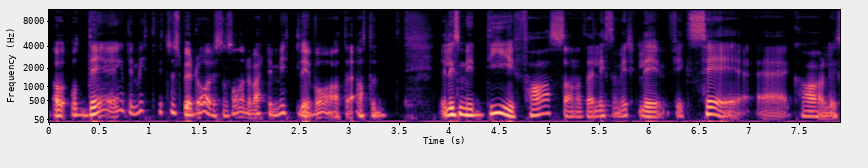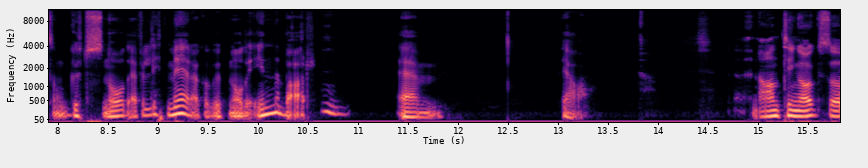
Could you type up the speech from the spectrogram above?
Og, og det er egentlig mitt vitnesbyrd òg. Liksom, sånn har det vært i mitt liv òg. At, at, det, er liksom i de fasene at jeg liksom virkelig fikk se eh, hva liksom Guds nåde er. For litt mer av hva Guds nåde innebar. Mm. Um, ja. En annen ting òg, så,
